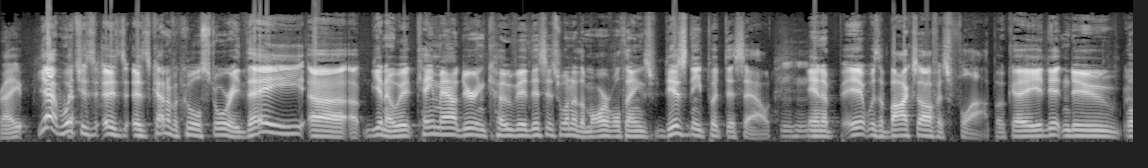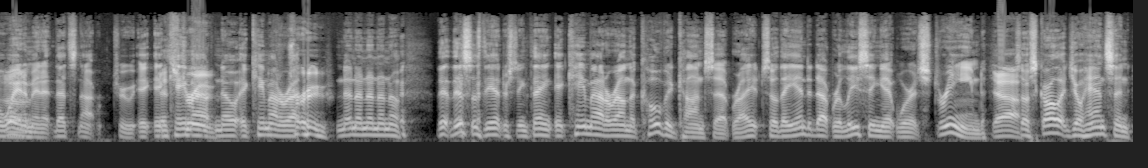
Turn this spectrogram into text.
right? Yeah, which is, is is kind of a cool story. They, uh, you know, it came out during COVID. This is one of the Marvel things. Disney put this out, Mm-hmm. and a, it was a box office flop. Okay, it didn't do. Well, wait uh, a minute. That's not true. It, it came true. out. No, it came out around. True. No, no, no, no, no. Th- this is the interesting thing. It came out around the COVID concept, right? So they ended up releasing it where it streamed. Yeah. So Scarlett Johansson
